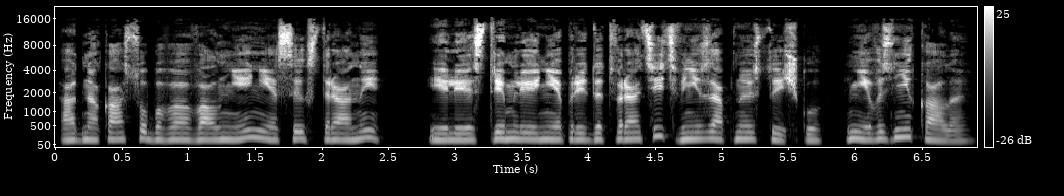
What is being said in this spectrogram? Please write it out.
однако особого волнения с их стороны или стремления предотвратить внезапную стычку не возникало.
